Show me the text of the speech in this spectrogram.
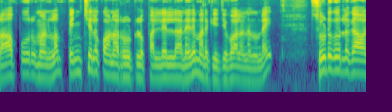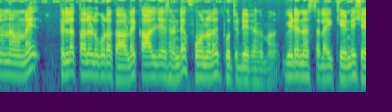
రాపూర్ మండలం పెంచిలకోన రూట్లో పల్లెల్లో అనేది మనకి జివ్వాలనేది ఉన్నాయి. సూటుగుర్లు కావాలన్నా ఉన్నాయి. పిల్ల తల్లులు కూడా కావాలి. కాల్ చేశారంటే ఫోన్ అనేది పూర్తి డీటెయిల్స్ వీడియో నేస్తే లైక్ చేయండి షేర్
